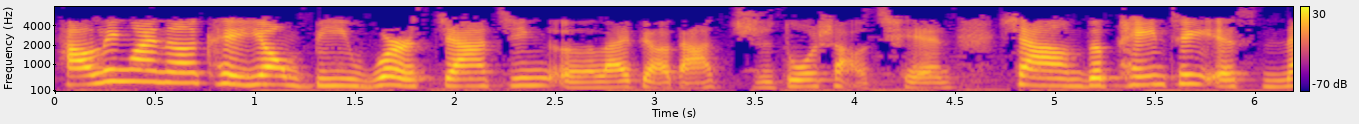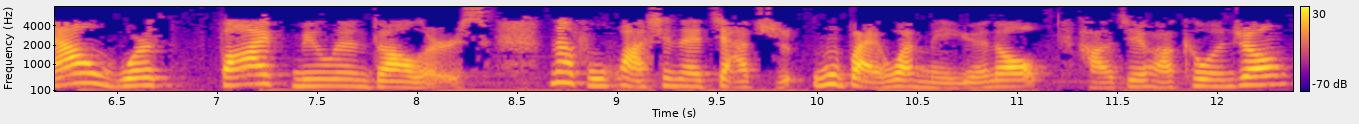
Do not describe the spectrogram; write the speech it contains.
好，另外呢，可以用 be worth 加金额来表达值多少钱。像 The painting is now worth five million dollars。那幅画现在价值五百万美元哦。好，接着回课文中。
